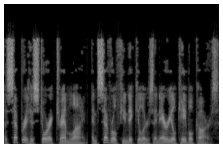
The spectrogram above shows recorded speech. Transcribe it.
a separate historic tram line, and several funiculars and aerial cable cars.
